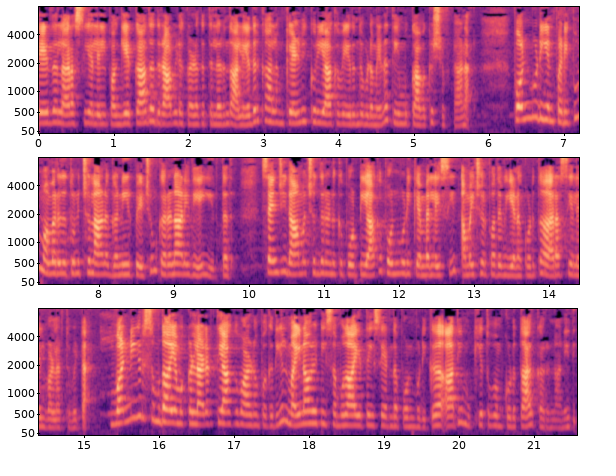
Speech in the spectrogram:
தேர்தல் அரசியலில் பங்கேற்காத திராவிட கழகத்தில் இருந்தால் எதிர்காலம் கேள்விக்குறியாகவே இருந்துவிடும் என திமுகவுக்கு ஷிப்ட் ஆனார். பொன்முடியின் படிப்பும் அவரது துணிச்சலான கணீர் பேச்சும் கருணாநிதியை ஈர்த்தது. செஞ்சி ராமச்சந்திரனுக்கு போட்டியாக பொன்முடிக்கு எம்எல்ஏ சீட் அமைச்சர் பதவி என கொடுத்து அரசியலில் வளர்த்துவிட்டார் வன்னியர் சமுதாய மக்கள் அடர்த்தியாக வாழும் பகுதியில் மைனாரிட்டி சமுதாயத்தை சேர்ந்த பொன்முடிக்கு அதி முக்கியத்துவம் கொடுத்தார் கருணாநிதி.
